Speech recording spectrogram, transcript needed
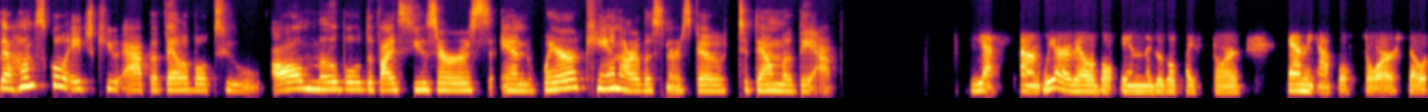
the Homeschool HQ app available to all mobile device users? And where can our listeners go to download the app? Yes, um, we are available in the Google Play Store and the Apple Store. So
